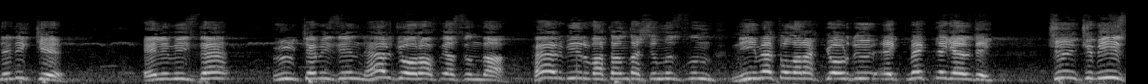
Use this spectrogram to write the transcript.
dedik ki elimizde ülkemizin her coğrafyasında her bir vatandaşımızın nimet olarak gördüğü ekmekle geldik. Çünkü biz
